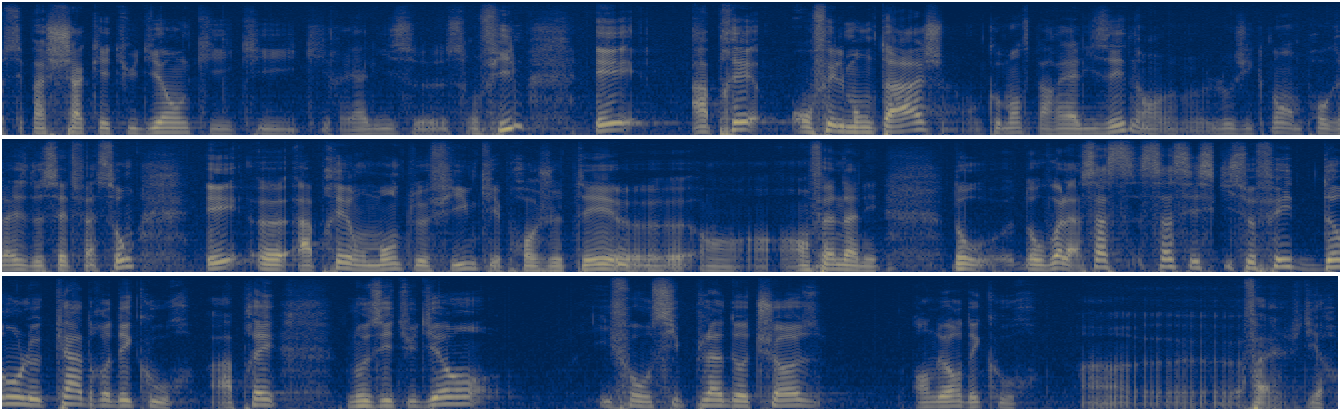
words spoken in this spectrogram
c'est pas chaque étudiant qui, réalise son film. Et après, on fait le montage. On commence par réaliser. Logiquement, on progresse de cette façon. Et après, on monte le film qui est projeté en, fin d'année. Donc, voilà, ça c'est ce qui se fait dans le cadre des cours. Après, nos étudiants, ils font aussi plein d'autres choses en dehors des cours. Euh, enfin, je veux dire,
